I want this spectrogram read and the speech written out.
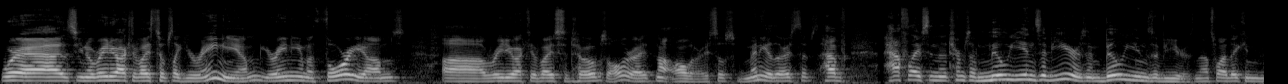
Whereas, you know, radioactive isotopes like uranium, uranium and thorium's uh, radioactive isotopes, all the not all the isotopes, many of the isotopes have half-lives in the terms of millions of years and billions of years, and that's why they can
